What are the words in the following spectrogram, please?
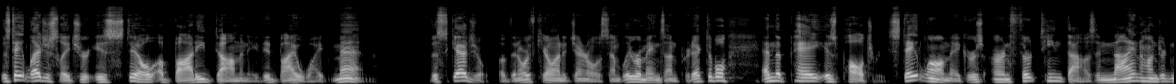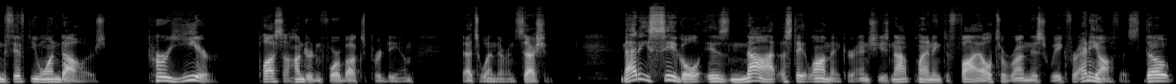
the state legislature is still a body dominated by white men. The schedule of the North Carolina General Assembly remains unpredictable, and the pay is paltry. State lawmakers earn $13,951 per year, plus 104 bucks per diem. That's when they're in session. Maddie Siegel is not a state lawmaker, and she's not planning to file to run this week for any office, though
